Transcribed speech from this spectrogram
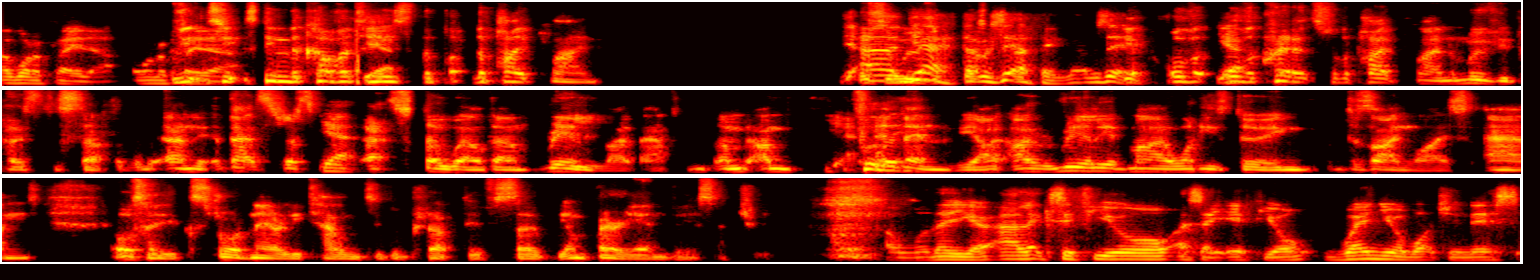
I want to play that. I want to play that. Seen the cover tease, yeah. the, the pipeline. Uh, yeah, that was it. I think that was it. Yeah, all the, yeah. all the credits for the pipeline and movie poster stuff, and that's just yeah, that's so well done. Really like that. I'm, I'm yeah. full of envy. I, I, really admire what he's doing design wise, and also extraordinarily talented and productive. So I'm very envious actually. Oh, well, there you go, Alex. If you're, I say, if you're, when you're watching this,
